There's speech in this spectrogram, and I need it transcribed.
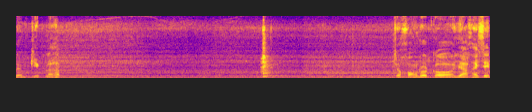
ริ่มเก็บแล้วครับ เจ้าของรถก็อยากให้เสร็จ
